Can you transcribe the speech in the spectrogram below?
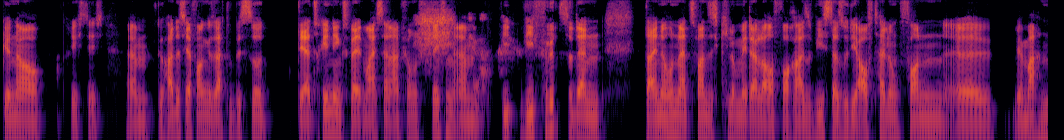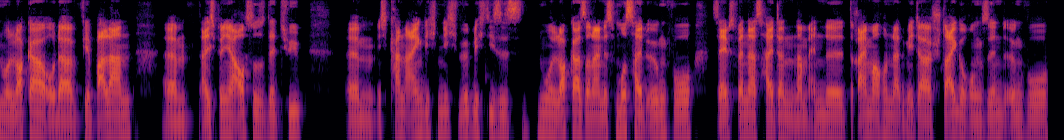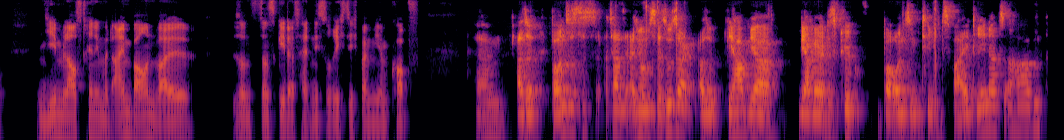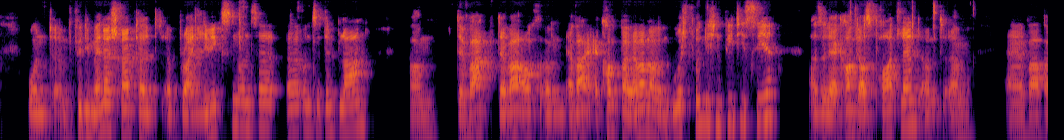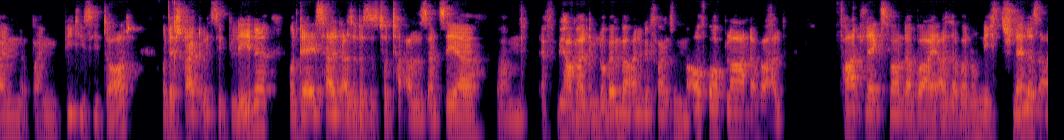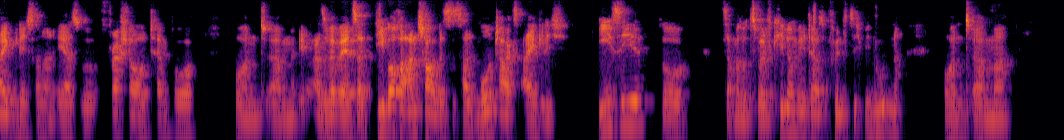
Genau, richtig. Ähm, du hattest ja vorhin gesagt, du bist so der Trainingsweltmeister in Anführungsstrichen. Ähm, ja. wie, wie fühlst du denn deine 120 Kilometer Laufwoche? Also wie ist da so die Aufteilung von äh, wir machen nur locker oder wir ballern? Ähm, also ich bin ja auch so der Typ, ähm, ich kann eigentlich nicht wirklich dieses nur locker, sondern es muss halt irgendwo, selbst wenn das halt dann am Ende dreimal 100 Meter Steigerung sind, irgendwo in jedem Lauftraining mit einbauen, weil sonst, sonst geht das halt nicht so richtig bei mir im Kopf. Ähm, also bei uns ist es tatsächlich, also ich muss dazu sagen, also wir haben ja wir haben ja das Glück, bei uns im Team zwei Trainer zu haben. Und ähm, für die Männer schreibt halt äh, Brian Livingston unser, äh, unser den Plan. Ähm, der war, der war auch, ähm, er war, er kommt bei, er war mal beim ursprünglichen BTC. Also der kommt aus Portland und ähm, er war beim, beim BTC dort und der schreibt uns die Pläne und der ist halt, also das ist total, also das ist halt sehr, ähm, wir haben halt im November angefangen so mit dem Aufbauplan, da war halt Fahrtlegs waren dabei, also aber noch nichts Schnelles eigentlich, sondern eher so Threshold, Tempo. Und ähm, also wenn wir jetzt halt die Woche anschauen, das ist halt montags eigentlich easy, so ich sag mal so zwölf Kilometer, so 50 Minuten. Und ähm,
